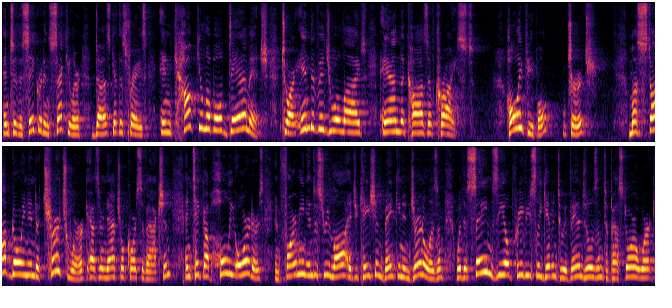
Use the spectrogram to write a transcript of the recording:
into the sacred and secular does, get this phrase, incalculable damage to our individual lives and the cause of Christ. Holy people, church, must stop going into church work as their natural course of action and take up holy orders in farming, industry, law, education, banking, and journalism with the same zeal previously given to evangelism, to pastoral work,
